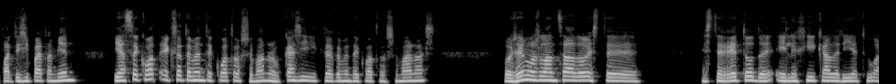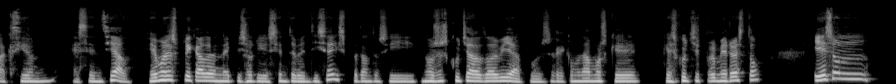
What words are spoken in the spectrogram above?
participar también. Y hace exactamente cuatro semanas, o casi exactamente cuatro semanas, pues hemos lanzado este, este reto de elegir cada día tu acción esencial, que hemos explicado en el episodio 126, por tanto, si no has escuchado todavía, pues recomendamos que, escuches primero esto. Y es un,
